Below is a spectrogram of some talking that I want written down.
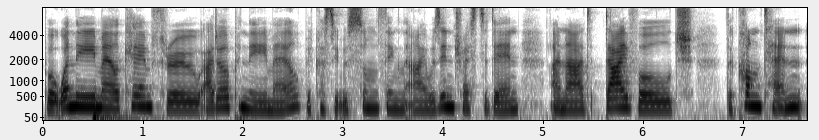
But when the email came through, I'd open the email because it was something that I was interested in and I'd divulge the content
